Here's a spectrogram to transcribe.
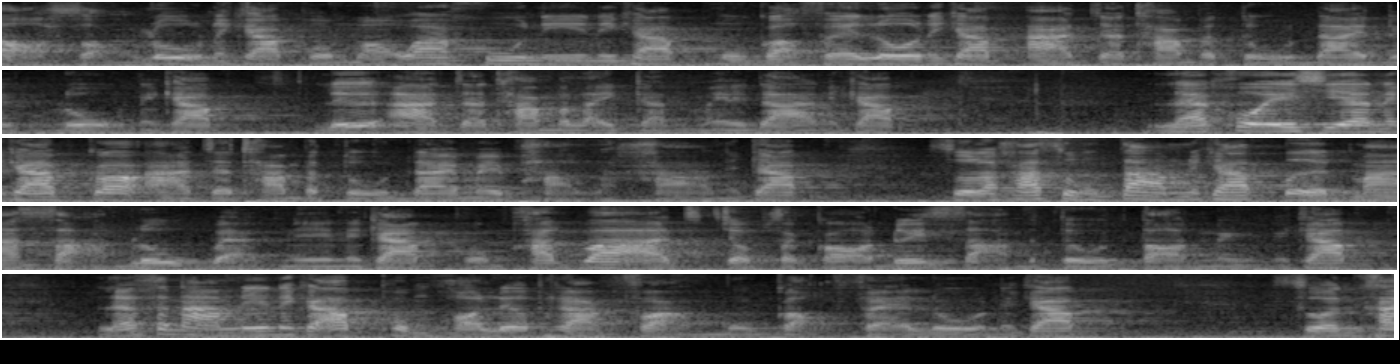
ต่อ 2 ลูกนะครับ ผมมองว่าคู่นี้นะครับหมูเกาะเฟโลนะครับอาจจะทำประตูได้ 1 ลูกนะครับหรืออาจจะทำอะไรกันไม่ได้นะครับและโคเอเชียนะครับก็อาจจะทำประตูได้ไม่ผ่านราคานะครับส่วนราคาสูงต่ำนะครับเปิดมา 3 ลูกแบบนี้นะครับผมคาดว่าอาจจะจบสกอร์ด้วย 3 ประตูต่อหนึ่งนะครับ และสนามนี้นะครับผมขอเลือกพลังฝั่งหมูเกาะแฟโลนะครับส่วนใคร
